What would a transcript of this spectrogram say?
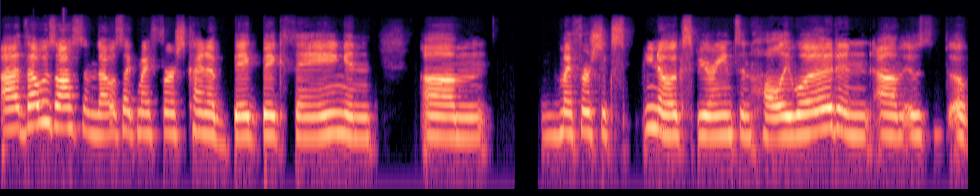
Uh, that was awesome. That was like my first kind of big, big thing, and um, my first, ex- you know, experience in Hollywood. And um, it was a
